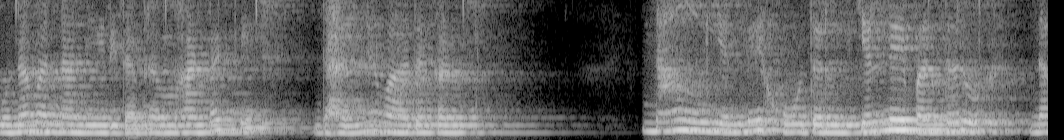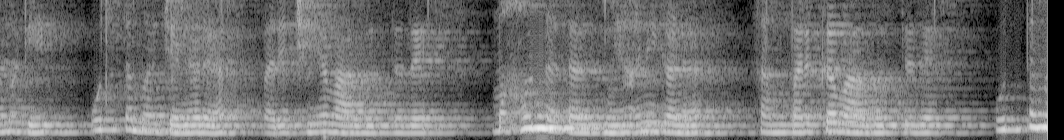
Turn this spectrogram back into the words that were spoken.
ಗುಣವನ್ನು ನೀಡಿದ ಬ್ರಹ್ಮಾಂಡಕ್ಕೆ ಧನ್ಯವಾದಗಳು. ನಾವು ಎಲ್ಲೇ ಹೋದರೂ, ಎಲ್ಲೇ ಬಂದರೂ ನಮಗೆ ಉತ್ತಮ ಜನರ ಪರಿಚಯವಾಗುತ್ತದೆ. ಮಹೋನ್ನತ ಜ್ಞಾನಿಗಳ ಸಂಪರ್ಕವಾಗುತ್ತದೆ. ಉತ್ತಮ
